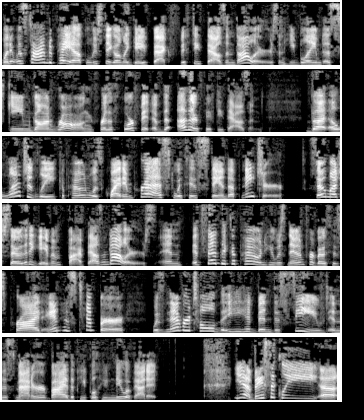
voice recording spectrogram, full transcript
When it was time to pay up, Lustig only gave back $50,000, and he blamed a scheme gone wrong for the forfeit of the other 50,000. But allegedly, Capone was quite impressed with his stand-up nature. So much so that he gave him $5,000. And it's said that Capone, who was known for both his pride and his temper, was never told that he had been deceived in this matter by the people who knew about it. Yeah, basically, uh,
